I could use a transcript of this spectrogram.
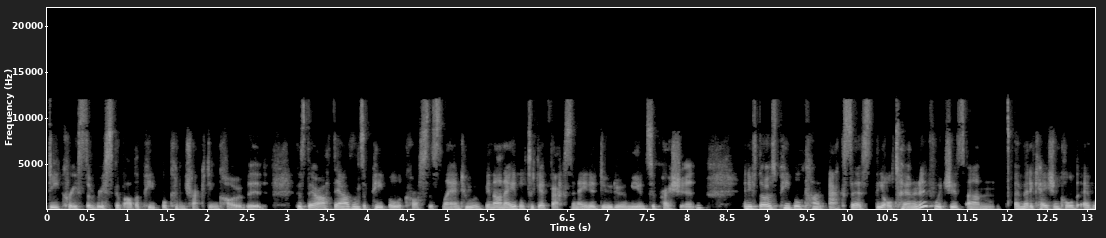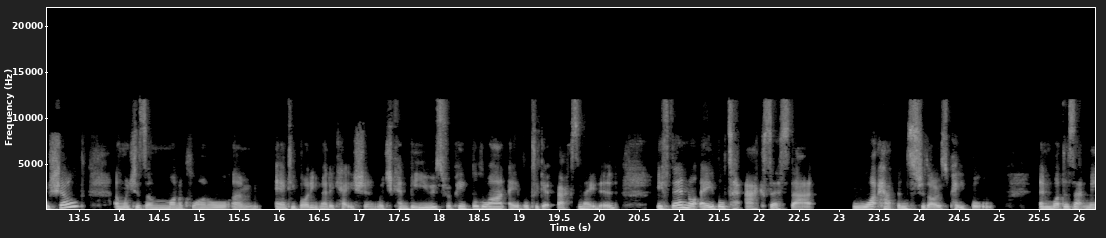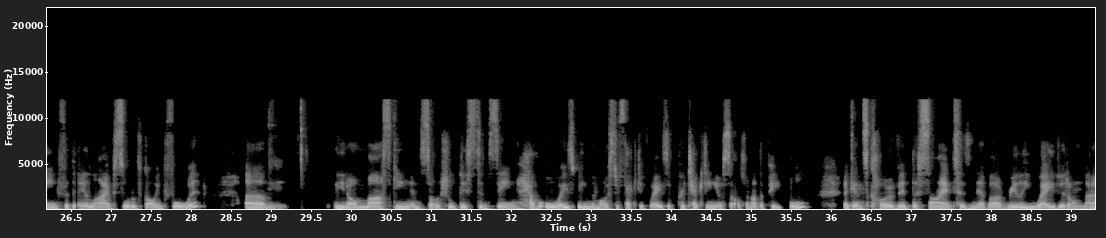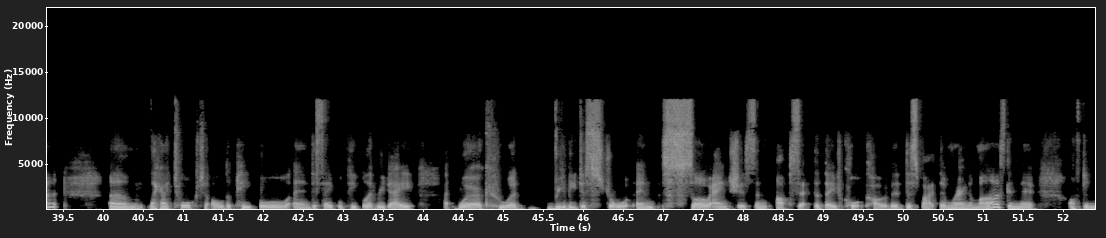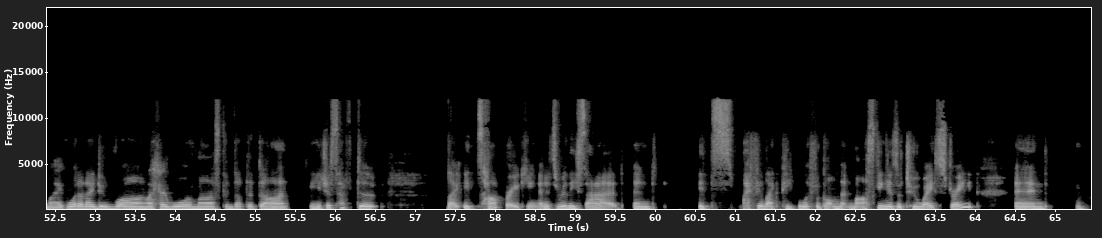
decrease the risk of other people contracting COVID. Because there are thousands of people across this land who have been unable to get vaccinated due to immune suppression. And if those people can't access the alternative, which is um, a medication called Evusheld, and which is a monoclonal um, antibody medication, which can be used for people who aren't able to get vaccinated, if they're not able to access that, what happens to those people? And what does that mean for their lives sort of going forward? Um, you know, masking and social distancing have always been the most effective ways of protecting yourself and other people against COVID. The science has never really wavered on that. Um, like I talk to older people and disabled people every day at work who are really distraught and so anxious and upset that they've caught COVID despite them wearing a mask. And they're often like, What did I do wrong? Like I wore a mask and da da da. You just have to like it's heartbreaking and it's really sad. And it's i feel like people have forgotten that masking is a two-way street and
